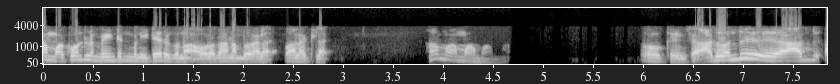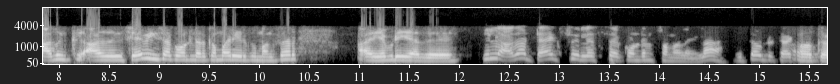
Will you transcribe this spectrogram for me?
நம்ம அக்கௌண்ட்டில் மெயின்டைன் பண்ணிகிட்டே இருக்கணும். அவ்வளோதான் நம்ம வேலை வாலெட்டில் ஆமாம் ஆமாம் ஆமாம் ஆமாம் ஓகேங்க சார் அது வந்து அது அதுக்கு அது சேவிங்ஸ் அக்கௌண்ட்டில் இருக்க மாதிரி இருக்குமாங்க சார் அது எப்படி அது? இல்லை அதான் டேக்ஸ் லெஸ் அக்கௌண்ட்னு சொன்னோம் இல்லைங்களா? வித்தவுட் டேக்ஸ் ஓகே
